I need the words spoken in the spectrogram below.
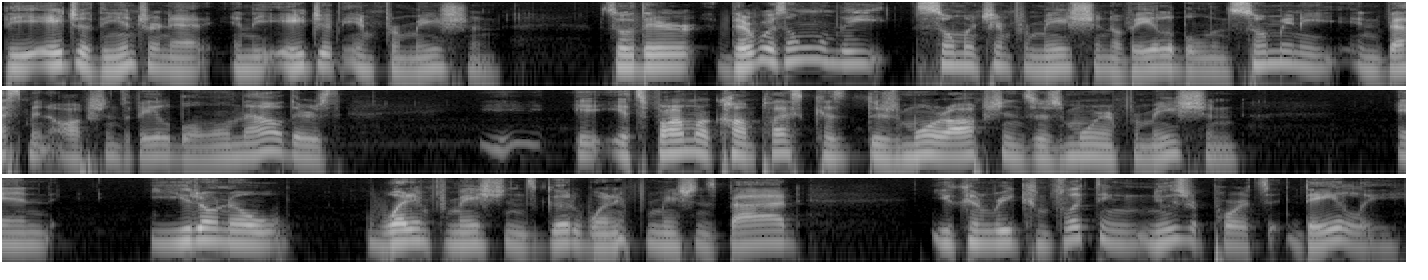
the age of the internet and the age of information. So there there was only so much information available and so many investment options available. Well, now there's it, it's far more complex because there's more options, there's more information, and you don't know what information is good, what information is bad. You can read conflicting news reports daily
